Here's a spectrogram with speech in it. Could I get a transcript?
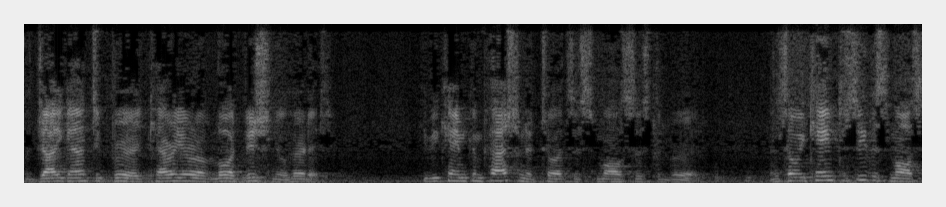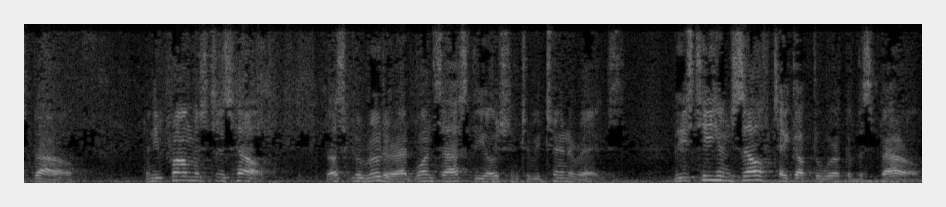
the gigantic bird carrier of Lord Vishnu, heard it. He became compassionate towards his small sister bird, and so he came to see the small sparrow, and he promised his help. Thus Garuda at once asked the ocean to return her eggs, lest he himself take up the work of the sparrow.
